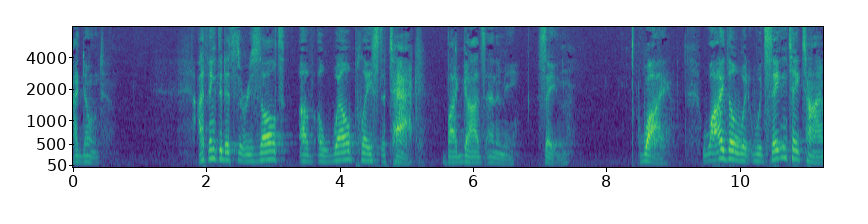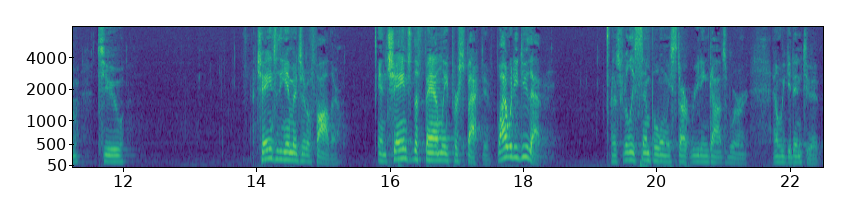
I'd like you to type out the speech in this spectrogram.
I don't. I think that it's the result of a well placed attack by God's enemy, Satan. Why? Why, though, would, would Satan take time to change the image of a father and change the family perspective? Why would he do that? it's really simple when we start reading God's word and we get into it.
